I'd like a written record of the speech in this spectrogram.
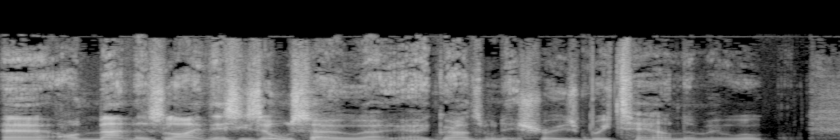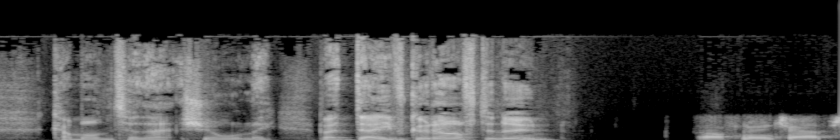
uh, on matters like this. He's also uh, a groundsman at Shrewsbury Town, and mean, we will come on to that shortly. But, Dave, good afternoon. Afternoon, chaps.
